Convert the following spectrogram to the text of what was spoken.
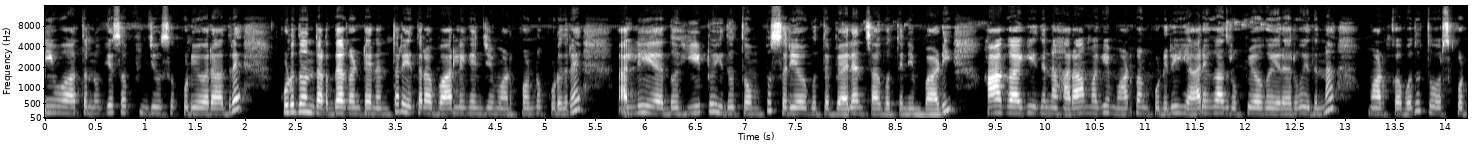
ನೀವು ಆತ ನುಗ್ಗೆ ಸೊಪ್ಪಿನ ಜ್ಯೂಸು ಕುಡಿಯೋರಾದರೆ ಕುಡಿದೊಂದು ಅರ್ಧ ಗಂಟೆ ನಂತರ ಈ ಥರ ಬಾರ್ಲಿ ಗಂಜಿ ಮಾಡಿಕೊಂಡು ಕುಡಿದ್ರೆ ಅಲ್ಲಿ ಅದು ಹೀಟು, ಇದು ತಂಪು ಸರಿ ಹೋಗುತ್ತೆ ಬ್ಯಾಲೆನ್ಸ್ ಆಗುತ್ತೆ ನಿಮ್ಮ ಬಾಡಿ. ಹಾಗಾಗಿ ಇದನ್ನು ಆರಾಮಾಗಿ ಮಾಡ್ಕೊಂಡು ಕುಡೀರಿ. ಯಾರಿಗಾದ್ರೂ ಉಪಯೋಗ ಇರೋರು ಇದನ್ನು ಮಾಡ್ಕೋಬೋದು ತೋರಿಸ್ಕೊಟ್ಟಿದ್ದೀನಿ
